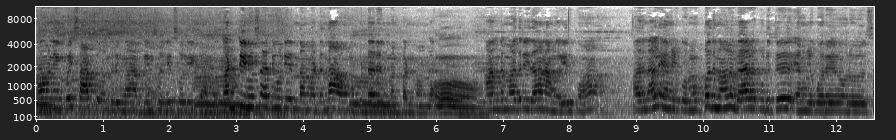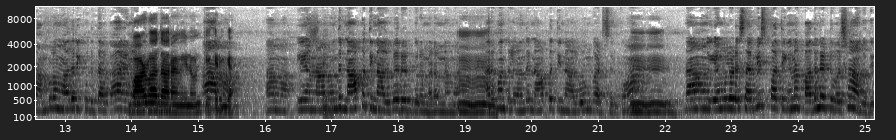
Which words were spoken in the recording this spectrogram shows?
அவங்க நீங்க போய் சாப்பிட்டு வந்துருங்க அப்படின்னு சொல்லி சொல்லிடுவாங்க கண்டினியூஸா டியூட்டி இருந்தா மட்டும்தான் அவங்க ஃபுட் அரேஞ்ச்மெண்ட் பண்ணுவாங்க. அந்த மாதிரி தான் நாங்க இருக்கோம். அதனால எங்களுக்கு ஒரு முப்பது நாளும் வேலை கொடுத்து எங்களுக்கு ஒரு ஒரு சம்பளம் மாதிரி கொடுத்தாக்கா வாழ்வாதாரம் வேணும்னு கேட்குறீங்க ஆமா. ஏன் நாங்க வந்து நாற்பத்தி நாலு பேர் இருக்கிறோம் மேடம் நாங்க. அரக்கோணத்துல வந்து நாற்பத்தி நாலு ஹோம் கார்ட்ஸ் இருக்கோம். ம் ம். நாங்க எங்களோட சர்வீஸ் பாத்தீங்கன்னா பதினெட்டு வருஷம் ஆகுது.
